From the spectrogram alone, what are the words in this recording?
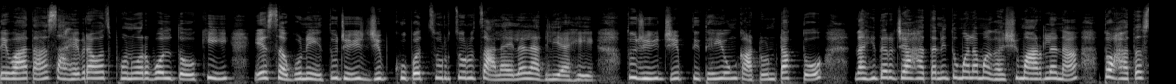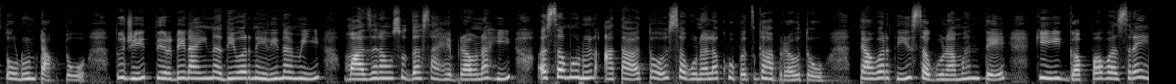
तेव्हा आता साहेबरावच फोनवर बोलतो की ए सगुणे तुझी जीप खूपच चुरचुर चालायला लागली आहे. तुझी जीप तिथे येऊन काटून टाकतो. नाहीतर ज्या हाताने तू मला मघाशी मारलं ना तो हातच तोडून टाकतो. तुझी तिरडी नाही नदीवर नेली ना मी माझं नावसुद्धा साहेबराव नाही असं म्हणून आता तो सगुणाला खूपच घाबरवतो. त्यावरती सगुणा म्हणते की गप्पा बस रे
